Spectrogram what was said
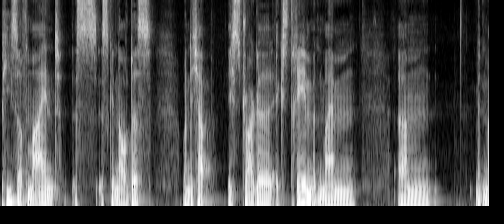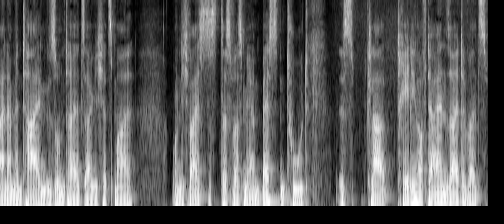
Peace of Mind ist, ist genau das. Und ich habe, ich struggle extrem mit meinem, ähm, mit meiner mentalen Gesundheit, sage ich jetzt mal. Und ich weiß, dass das, was mir am besten tut, ist klar Training auf der einen Seite, weil es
